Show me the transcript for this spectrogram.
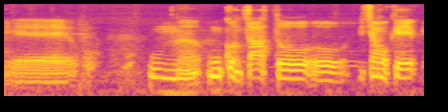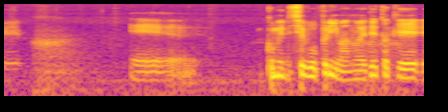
eh, un, un contatto, diciamo che eh, come dicevo prima, non è detto che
